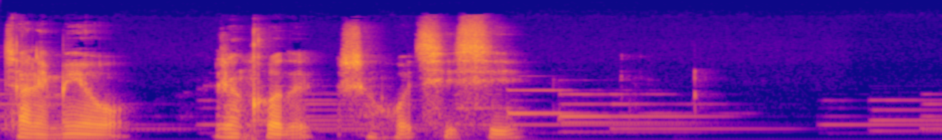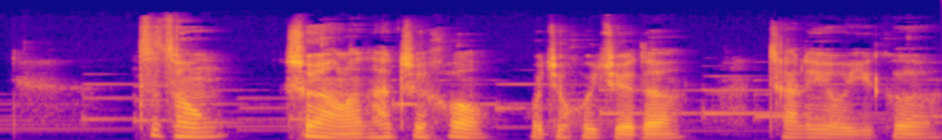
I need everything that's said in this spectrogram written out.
家里没有任何的生活气息。自从收养了他之后，我就会觉得家里有一个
